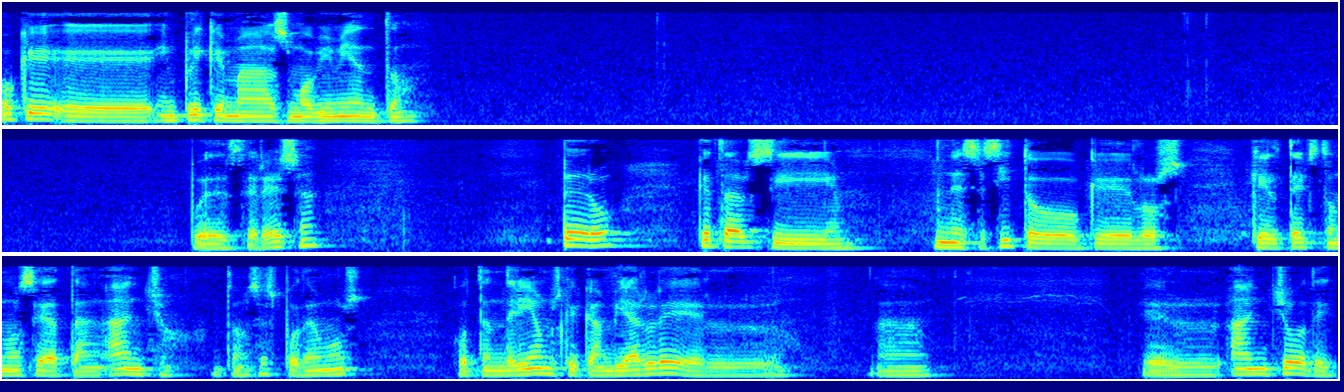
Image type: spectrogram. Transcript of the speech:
o que implique más movimiento. puede ser esa. Pero, ¿qué tal si necesito que, los, que el texto no sea tan ancho? Entonces podemos o tendríamos que cambiarle el, ah, el ancho de,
